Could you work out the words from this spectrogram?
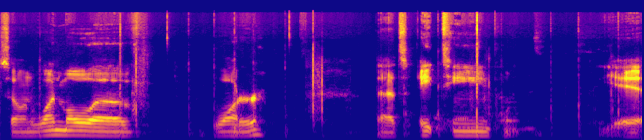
So in one mole of water, that's 18. Point, yeah.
